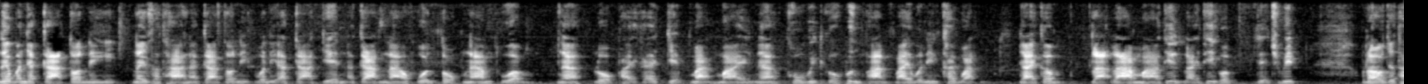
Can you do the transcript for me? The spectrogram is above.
ในบรรยากาศตอนนี้ในสถานการณ์ตอนนี้ วันนี้อากาศเย็นอากาศหนาวฝนตกน้ำท่วมนะโรคภัยไข้เจ็บมากมายนะโควิดก็เพิ่งผ่านไป วันนี้ไข้หวัดใหญ่ก็ละลามมาที่หลายที่ก็เสียชีวิต เราจะท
